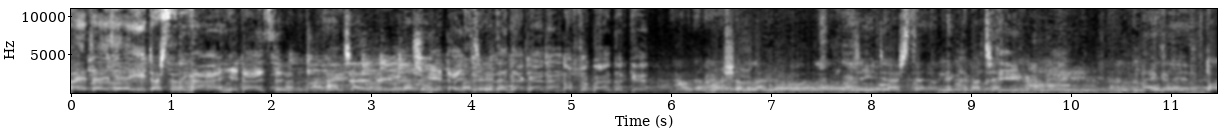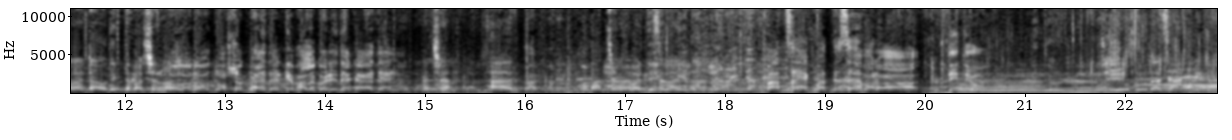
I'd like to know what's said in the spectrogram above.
ভাই এটা এই যে হিট আসছে নাকি? হ্যাঁ হিট আসছে। আচ্ছা। হিট আসছে। দেখায় দেন দর্শক ভাইদেরকে। মাশাল্লাহ এই যে হিটে আসছে দেখতে পাচ্ছেন? তলাটাও দেখতে পাচ্ছেন তলাটাও দর্শক ভাইদেরকে ভালো করে দেখায় দেন। আচ্ছা আর বাচ্চা ব্যাপার দিছে ভাই? বাচ্চা একবার দিছে এবার দ্বিতীয়। দুধ আছে আট লিটার।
